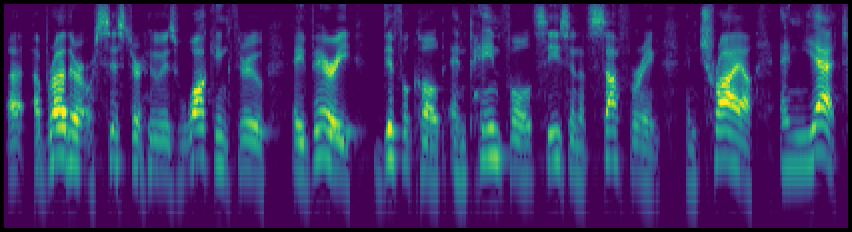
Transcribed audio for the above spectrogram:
a, brother or sister who is walking through a very difficult and painful season of suffering and trial, and yet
